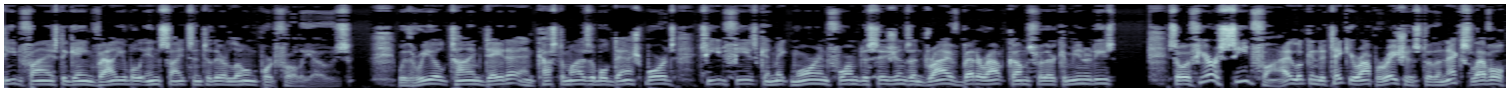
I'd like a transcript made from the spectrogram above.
CDFIs to gain valuable insights into their loan portfolios. With real-time data and customizable dashboards, CDFIs can make more informed decisions and drive better outcomes for their communities so if you're a CDFI looking to take your operations to the next level,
